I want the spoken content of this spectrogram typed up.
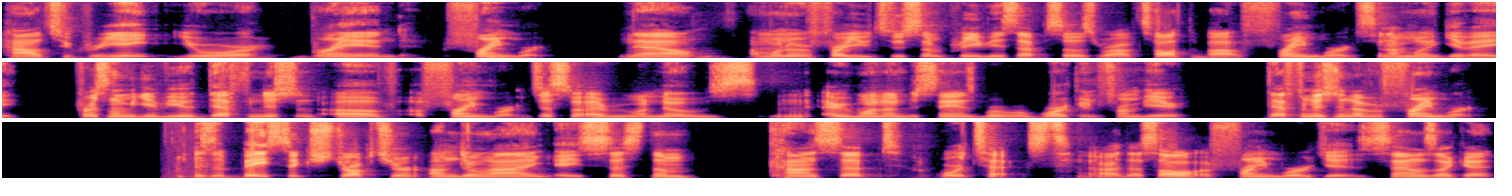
how to create your brand framework. Now, I'm going to refer you to some previous episodes where I've talked about frameworks, and I'm going to give a first, let me give you a definition of a framework, just so everyone knows, and everyone understands where we're working from here. Definition of a framework is a basic structure underlying a system, concept, or text. All right, that's all a framework is. Sounds like a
